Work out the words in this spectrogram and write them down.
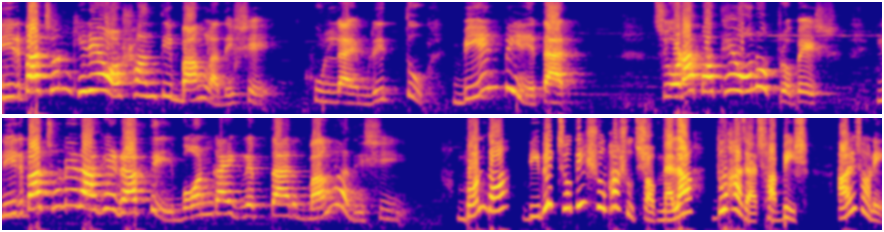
নির্বাচন ঘিরে অশান্তি বাংলাদেশে। খুলনায় মৃত্যু বিএনপি নেতার। চোরাপথে অনুপ্রবেশ। নির্বাচনের আগে রাতে বনগায় গ্রেপ্তার বাংলাদেশি। বনগা বিবেক জ্যোতি সুভাষ উৎসব মেলা দু আয়োজনে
